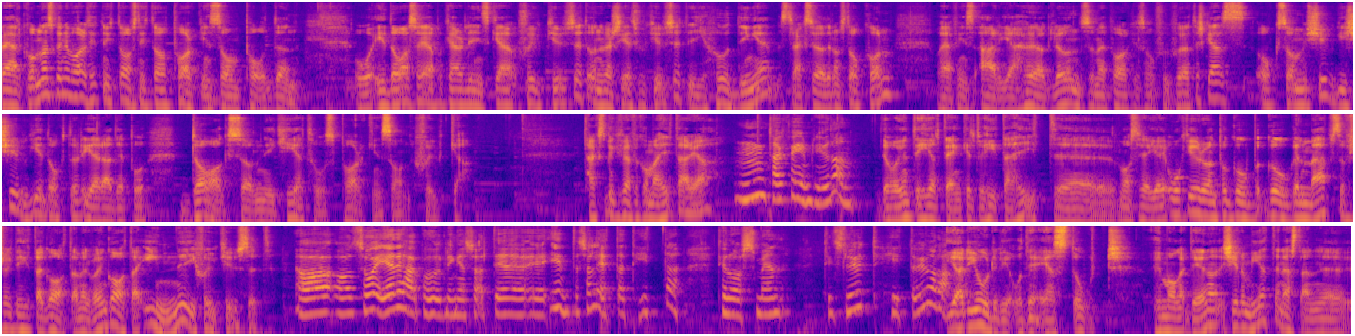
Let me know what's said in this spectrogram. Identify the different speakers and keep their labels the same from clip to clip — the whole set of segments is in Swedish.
Speaker 1: Välkomna ska ni vara till ett nytt avsnitt av Parkinson-podden. Och idag så är jag på Karolinska sjukhuset, universitetssjukhuset i Huddinge, strax söder om Stockholm. Och här finns Arja Höglund som är Parkinson-sjuksköterska och som 2020 doktorerade på dagsömnighet hos Parkinson-sjuka. Tack så mycket för att jag fick komma hit Arja.
Speaker 2: Mm, tack för inbjudan.
Speaker 1: Det var ju inte helt enkelt att hitta hit, eh, måste jag. Jag åkte ju runt på Google Maps och försökte hitta gatan, men det var en gata inne i sjukhuset.
Speaker 2: Ja, och så är det här på Huddinge så att det är inte så lätt att hitta till oss. Men till slut hittade vi varandra.
Speaker 1: Ja, det gjorde vi och det är stort. Hur många, det är en kilometer nästan eh,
